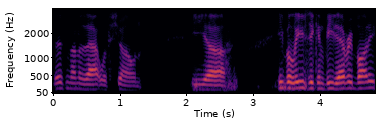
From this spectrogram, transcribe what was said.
there's none of that with Schoen. He uh, he believes he can beat everybody,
